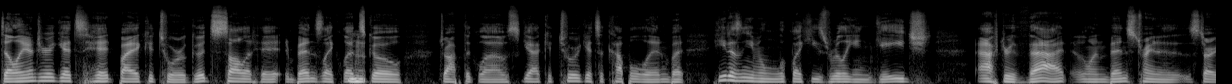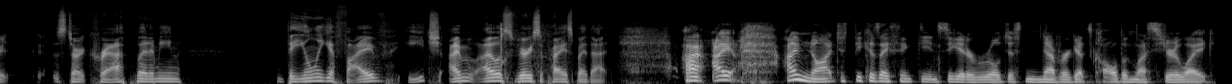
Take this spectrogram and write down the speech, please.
Delandria gets hit by a Couture, good solid hit, and Benn's like, "Let's mm-hmm. go, drop the gloves." Yeah, Couture gets a couple in, but he doesn't even look like he's really engaged after that when Benn's trying to start start crap. But I mean, they only get five each. I'm I was very surprised by that. I, I I'm not just because I think the instigator rule just never gets called unless you're like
